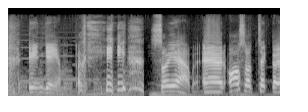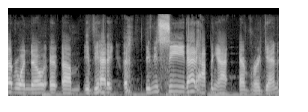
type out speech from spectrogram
in game. Okay. so yeah, and also take note, everyone know, um, if you had it, if you see that happening at, ever again,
